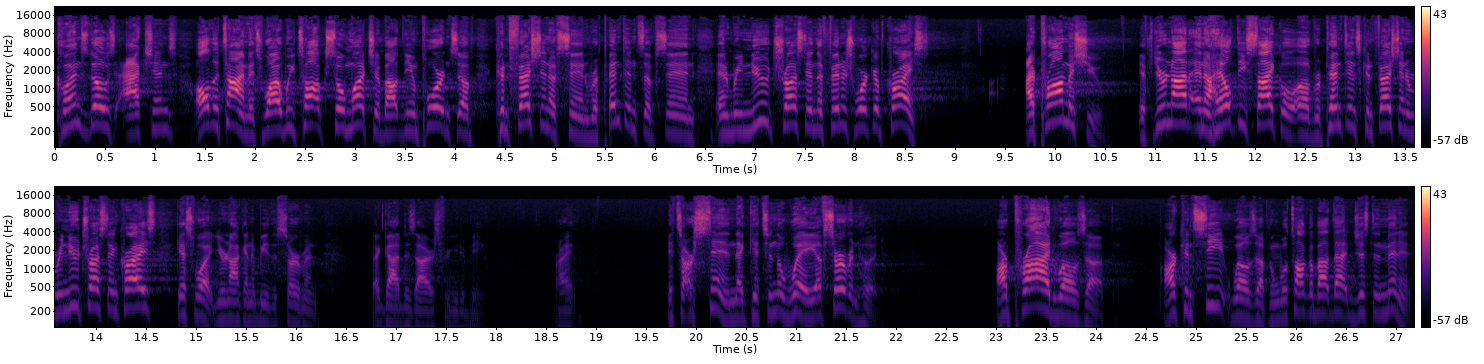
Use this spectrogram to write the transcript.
cleanse those actions all the time. It's why we talk so much about the importance of confession of sin, repentance of sin, and renewed trust in the finished work of Christ. I promise you, if you're not in a healthy cycle of repentance, confession, and renewed trust in Christ, guess what? You're not going to be the servant that God desires for you to be, right? It's our sin that gets in the way of servanthood. Our pride wells up. Our conceit wells up, and we'll talk about that in just a minute.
